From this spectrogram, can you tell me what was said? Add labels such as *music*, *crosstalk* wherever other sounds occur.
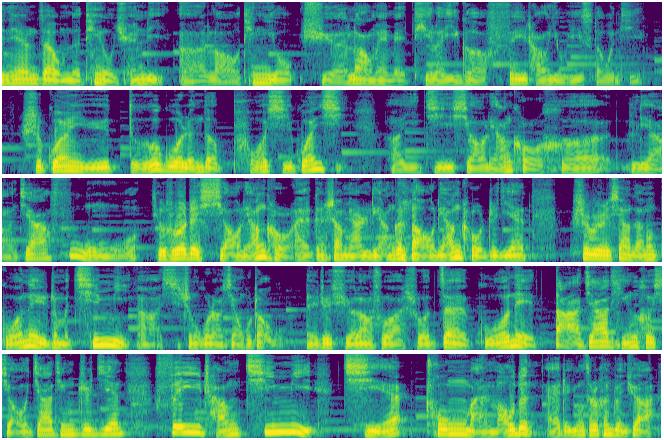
今天在我们的听友群里，呃，老听友雪浪妹妹提了一个非常有意思的问题，是关于德国人的婆媳关系啊，以及小两口和两家父母，就说这小两口，哎，跟上面两个老两口之间。是不是像咱们国内这么亲密啊？生活上相互照顾。哎，这雪浪说啊，说在国内大家庭和小家庭之间非常亲密且充满矛盾。哎，这用词很准确啊，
